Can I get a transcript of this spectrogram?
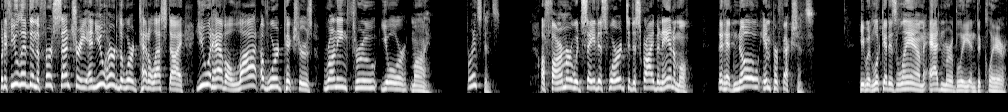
But if you lived in the first century and you heard the word tetelestai, you would have a lot of word pictures running through your mind. For instance, a farmer would say this word to describe an animal that had no imperfections. He would look at his lamb admirably and declare,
